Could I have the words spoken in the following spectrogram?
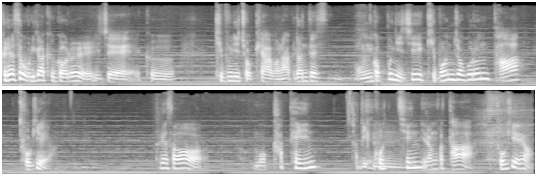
그래서 우리가 그거를 이제 그 기분이 좋게 하거나 그런데 먹는 것뿐이지 기본적으로는 다 독이에요. 그래서 뭐 카페인, 카페인. 니코틴 이런 거 다 독이에요.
